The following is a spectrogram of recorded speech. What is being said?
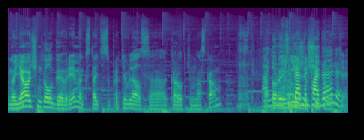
Но я очень долгое время, кстати, сопротивлялся коротким носкам, Они которые на тебя ниже нападали? щиколотки.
